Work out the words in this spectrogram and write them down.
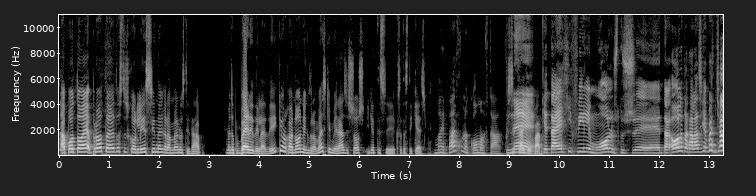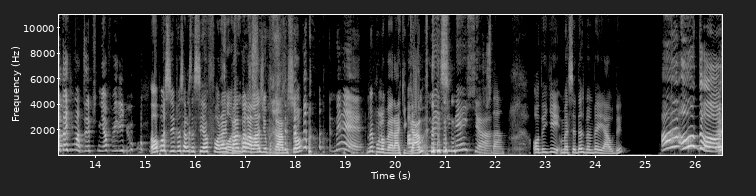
από το ε- πρώτο έτος της σχολής είναι γραμμένο στη ΔΑΠ. Με το που μπαίνει δηλαδή και οργανώνει εκδρομές και μοιράζει σως για τις εξεταστικές. Μα υπάρχουν ακόμα αυτά. Φυσικά ναι, και υπάρχουν. και τα έχει φίλη μου, όλους τους, ε, τα, όλα τα γαλάζια παιδιά τα έχει μαζέψει μια φίλη μου. Όπως είπες, Αναστασία φοράει Χορηγός. πάντα γαλάζιο που κάμισο. ναι. με πουλοβεράκι γκάντ. ναι, συνέχεια. Σωστά. Οδηγεί Mercedes BMW Audi. Α, όντως!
